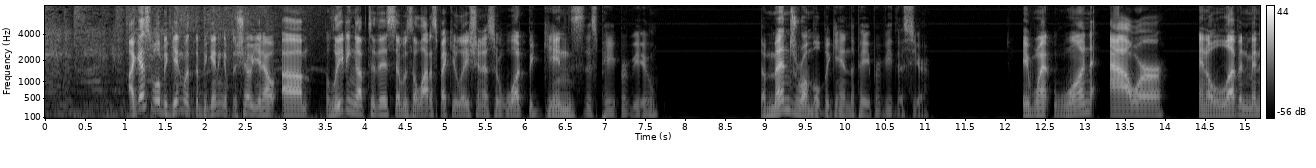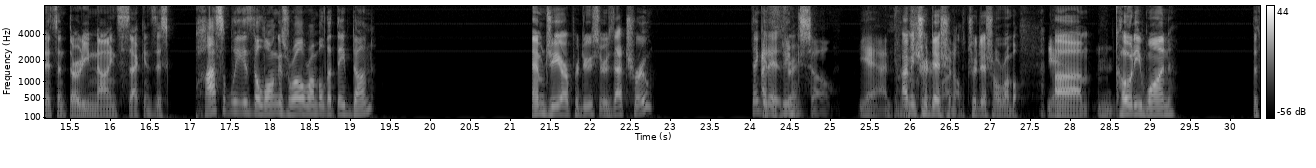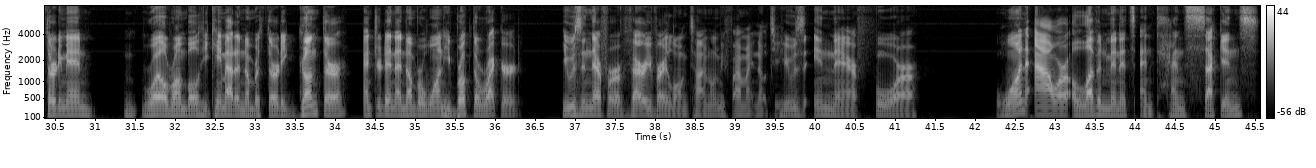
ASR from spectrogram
I guess we'll begin with the beginning of the show. You know, um, leading up to this, there was a lot of speculation as to what begins this pay per view. The men's rumble began the pay per view this year. It went one hour and 11 minutes and 39 seconds. This possibly is the longest Royal Rumble that they've done. MG, our producer, is that true? I think it I is, think right? so. Yeah, I'm. I mean, sure traditional, traditional Rumble. Yeah. Um, Mhm. Cody won the 30 man Royal Rumble. He came out at number 30. Gunther entered in at number one. He broke the record. He was in there for a very, very long time. Let me find my notes here. He was in there for one hour, 11 minutes, and 10 seconds.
